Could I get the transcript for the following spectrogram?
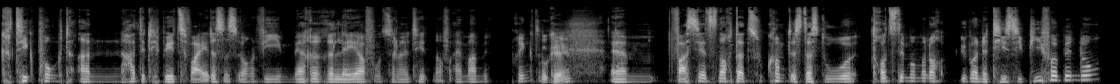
Kritikpunkt an HTTP 2, dass es irgendwie mehrere Layer-Funktionalitäten auf einmal mitbringt. Okay. Ähm, was jetzt noch dazu kommt, ist, dass du trotzdem immer noch über eine TCP-Verbindung,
